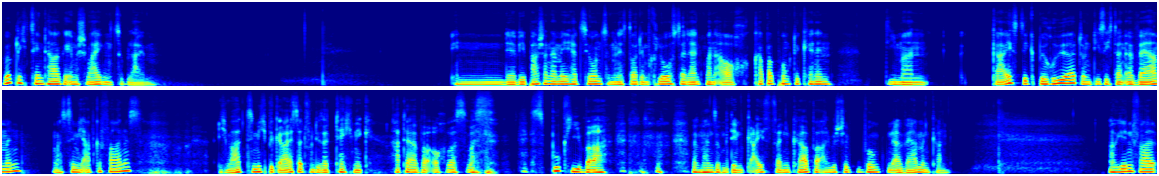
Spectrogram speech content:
wirklich zehn Tage im Schweigen zu bleiben. In der Vipassana-Meditation, zumindest dort im Kloster, lernt man auch Körperpunkte kennen, die man geistig berührt und die sich dann erwärmen, was ziemlich abgefahren ist. Ich war ziemlich begeistert von dieser Technik, hatte aber auch was, was spooky war, wenn man so mit dem Geist seinen Körper an bestimmten Punkten erwärmen kann. Auf jeden Fall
